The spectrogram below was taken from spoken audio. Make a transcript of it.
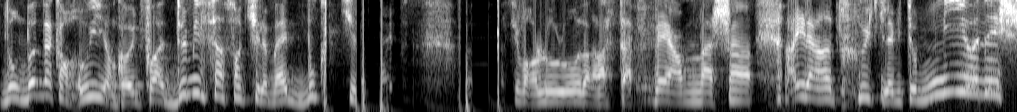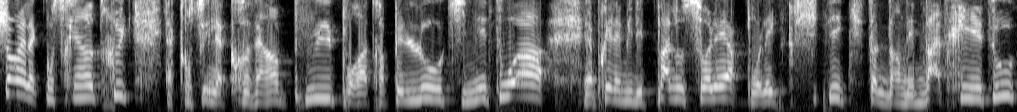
Donc, bonne vacances. Oui, encore une fois, 2500 km, beaucoup de kilomètres. C'est voir Lolo dans la ferme, machin. Ah, il a un truc, il habite au milieu des champs, il a construit un truc. Il a, il a creusé un puits pour attraper l'eau qui nettoie. Et après, il a mis des panneaux solaires pour l'électricité qui stocke dans des batteries et tout.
